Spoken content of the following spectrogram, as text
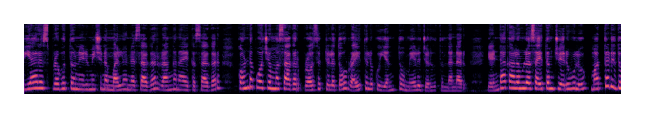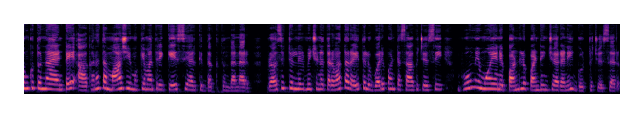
బీఆర్ఎస్ ప్రభుత్వం నిర్మించిన మల్లన్న సాగర్ రంగనాయక సాగర్ కొండపోచమ్మ సాగర్ ప్రాజెక్టులతో రైతులకు ఎంతో మేలు జరుగుతుందన్నారు. ఎండాకాలంలో సైతం చెరువులు మత్తడి దుంకుతున్నాయంటే ఆ ఘనత మాజీ ముఖ్యమంత్రి కేసీఆర్కి దక్కుతుందన్నారు ప్రాజెక్టులు నిర్మించిన తర్వాత రైతులు వరి పంట సాగు చేసి భూమి మోయని పండ్లు పండించారని గుర్తు చేశారు.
